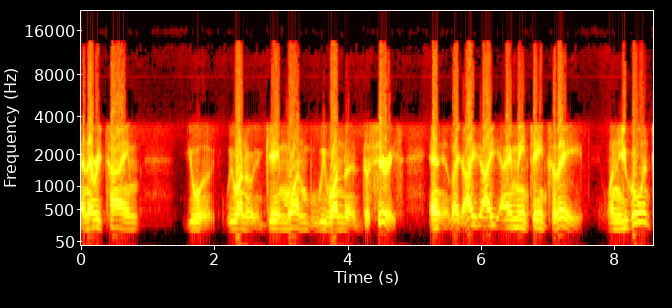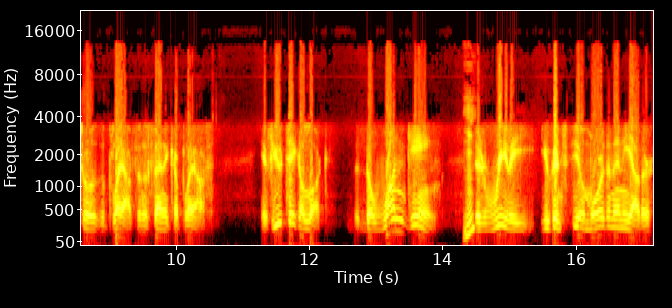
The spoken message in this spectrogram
and every time you we won a game one, we won the, the series. And like I, I I maintain today, when you go into the playoffs in the Stanley Cup playoffs, if you take a look, the, one game hmm? that really you can steal more than any other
